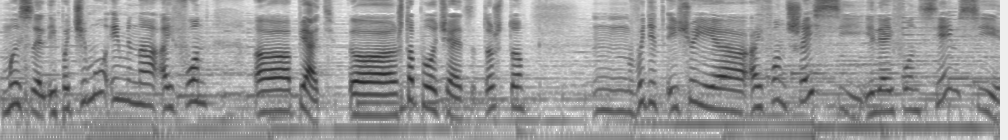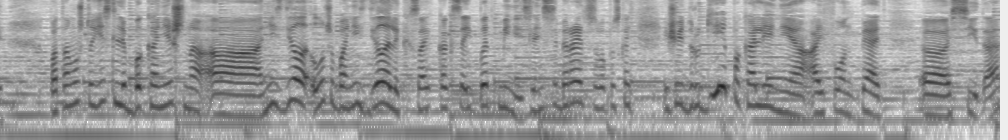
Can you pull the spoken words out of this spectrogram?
мысль. И почему именно iPhone 5? Что получается? То, что выйдет еще и э, iPhone 6C или iPhone 7C, потому что если бы, конечно, а, они сделали, лучше бы они сделали как с iPad mini. Если они собираются выпускать еще и другие поколения iPhone 5C, э, да,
